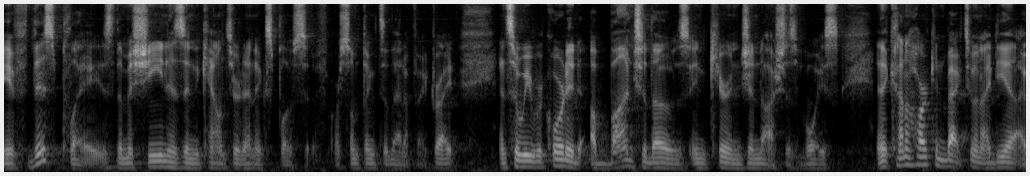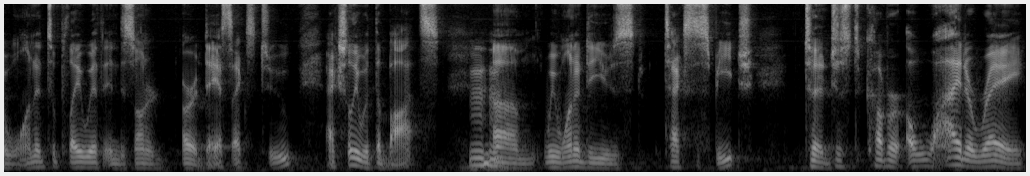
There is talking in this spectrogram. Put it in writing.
if this plays, the machine has encountered an explosive or something to that effect, right? And so we recorded a bunch of those in Kirin Jindosh's voice. And it kind of harkened back to an idea I wanted to play with in Dishonored or Deus Ex 2, actually with the bots. Um, we wanted to use text to speech to just cover a wide array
